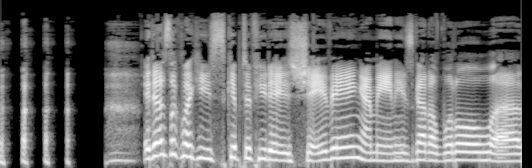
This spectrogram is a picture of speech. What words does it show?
It does look like he's skipped a few days shaving. I mean, he's got a little, uh,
